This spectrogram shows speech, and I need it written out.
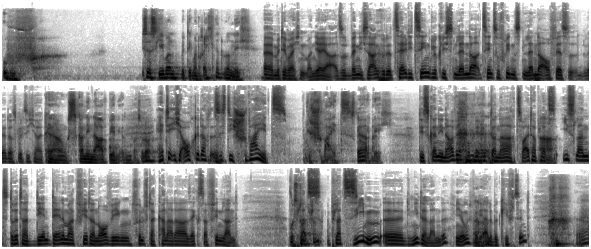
Uff. Ist es jemand, mit dem man rechnet oder nicht? Äh, mit dem rechnet man, ja, ja. Also wenn ich sagen würde, zähl die zehn glücklichsten Länder, zehn zufriedensten Länder auf, wäre wär das mit Sicherheit. Keine Ahnung, Skandinavien irgendwas, oder? Hätte ich auch gedacht, es ist die Schweiz. Die Schweiz, Ja. glaube ich. Die Skandinavier kommen direkt danach. Zweiter Platz Ah. Island, dritter Dän Dänemark, vierter Norwegen, fünfter Kanada, sechster Finnland. Wo ist Platz? Platz sieben, äh, die Niederlande, wie Jungs, weil die alle bekifft sind. Ja.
